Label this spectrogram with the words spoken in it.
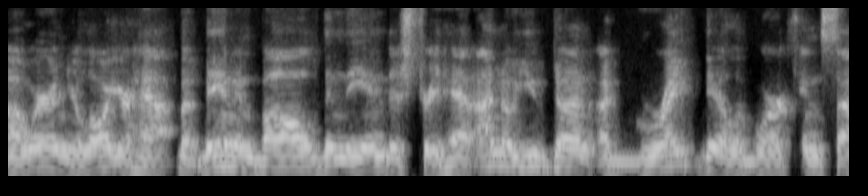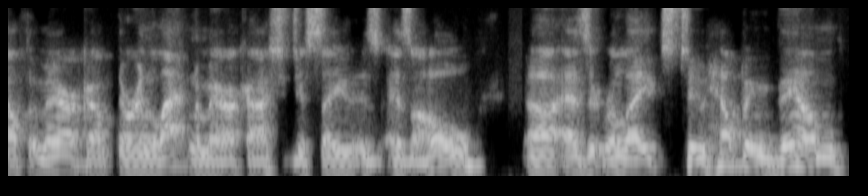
uh, wearing your lawyer hat, but being involved in the industry hat. I know you've done a great deal of work in South America or in Latin America, I should just say, as, as a whole uh, as it relates to helping them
